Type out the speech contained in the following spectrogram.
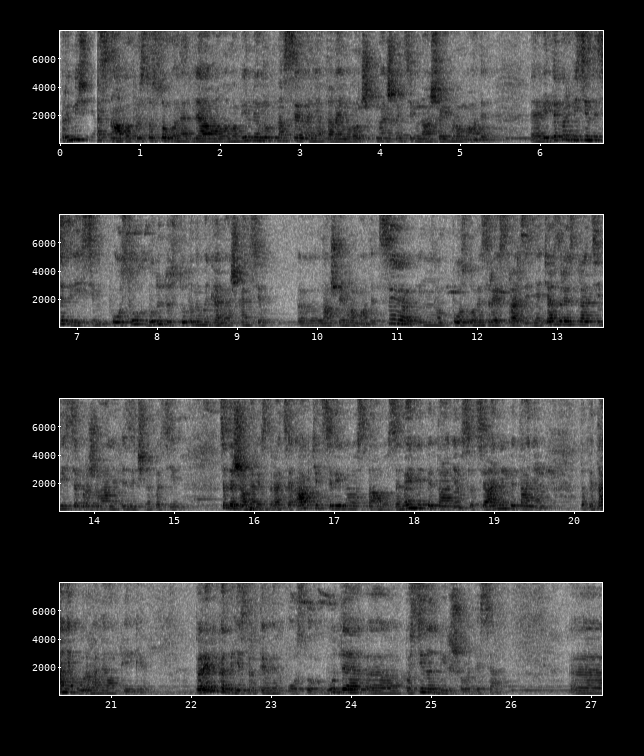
Приміщення СНАПа пристосоване для маломобільних груп населення та наймолодших мешканців нашої громади. Е, Відтепер 88 послуг будуть доступними для мешканців нашої громади. Це послуги з реєстрації, зняття з реєстрації місця проживання фізичних осіб, це державна реєстрація актів цивільного стану, земельні питання, соціальні питання та питання органів опіки. Перелік адміністративних послуг буде е, постійно збільшуватися. Е,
